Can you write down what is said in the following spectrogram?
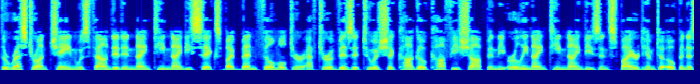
The restaurant chain was founded in 1996 by Ben Filmalter after a visit to a Chicago coffee shop in the early 1990s inspired him to open a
